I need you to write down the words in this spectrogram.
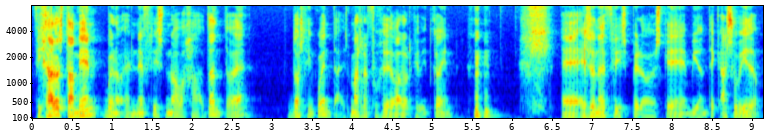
Fijaros también, bueno, el Netflix no ha bajado tanto, ¿eh? 2.50, es más refugio de valor que Bitcoin. eh, eso Netflix, pero es que BioNTech ha subido,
